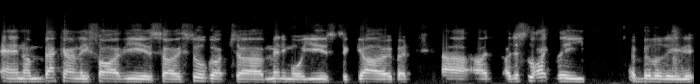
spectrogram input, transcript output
and I'm back only five years, so I've still got uh, many more years to go. But uh, I, I just like the ability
